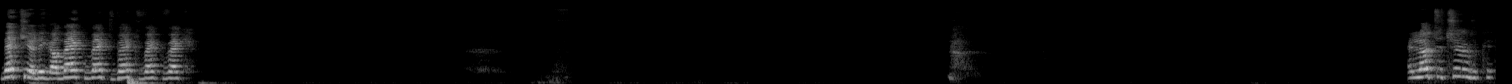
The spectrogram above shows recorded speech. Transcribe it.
Weg hier, Digga. Weg, weg, weg, weg, weg. Ey, Leute, chillt, okay.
